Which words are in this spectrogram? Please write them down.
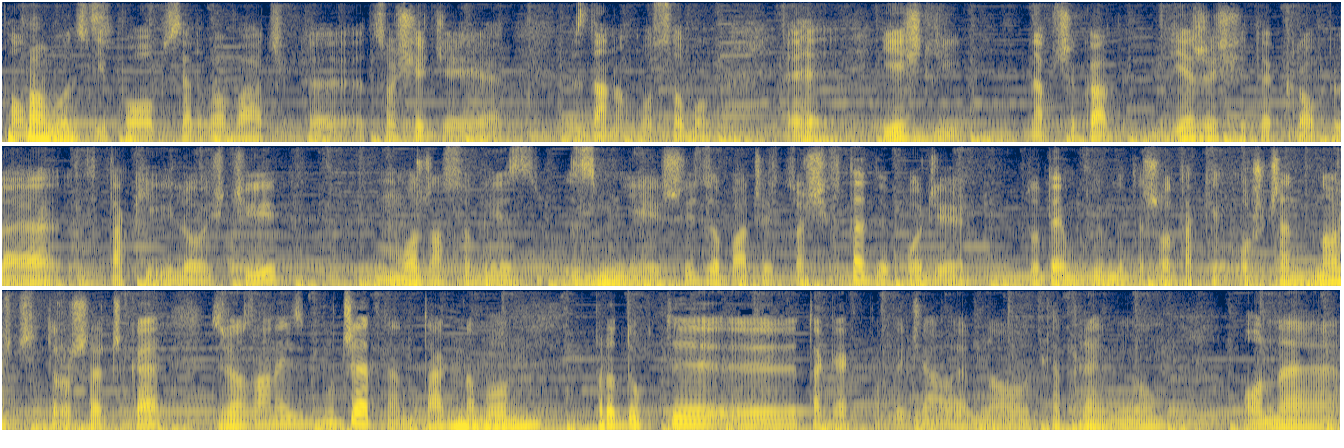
pomóc, pomóc, i poobserwować, e, co się dzieje z daną osobą. E, jeśli na przykład bierze się te krople w takiej ilości, można sobie zmniejszyć, zobaczyć, co się wtedy podzieje. Tutaj mówimy też o takiej oszczędności troszeczkę związanej z budżetem, tak? No bo mhm. produkty, e, tak jak powiedziałem, no te premium, one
